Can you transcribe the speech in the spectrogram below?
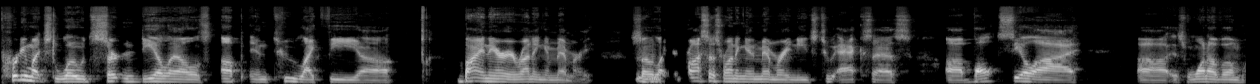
pretty much load certain DLLs up into like the uh, binary running in memory. So, mm-hmm. like the process running in memory needs to access uh, vaultcli uh, is one of them,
